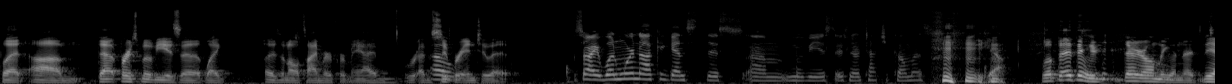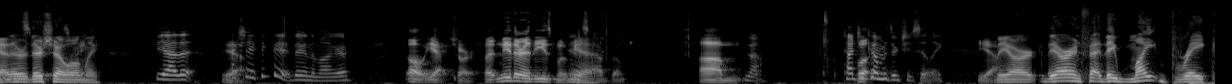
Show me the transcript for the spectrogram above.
But um, that first movie is a like is an all timer for me. I'm I'm Oh. super into it. Sorry, one more knock against this um, movie is there's no Tachikomas. Yeah. Well, they, they they're only in the Yeah, TV they're, they're show right? only. yeah, the, Yeah. actually I think they're, they're in the manga. Oh yeah, sure. But neither of these movies Yeah. have them. Um, No, Tachikomas are too silly. Yeah. They are they are in fact they might break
